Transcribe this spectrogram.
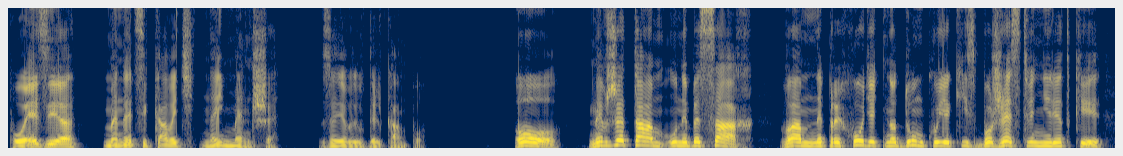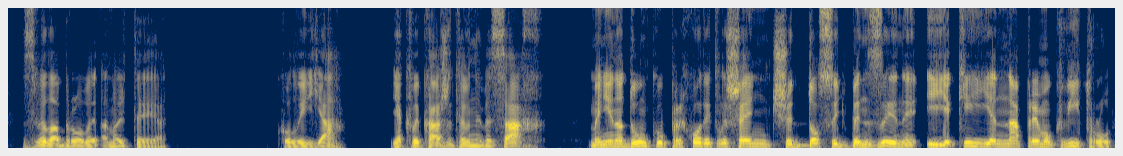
Поезія мене цікавить найменше, заявив Делькампо. О, невже там, у небесах, вам не приходять на думку якісь божественні рядки? звела брови Амальтея. Коли я, як ви кажете, в небесах, мені на думку приходить лише чи досить бензини і який є напрямок вітру,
